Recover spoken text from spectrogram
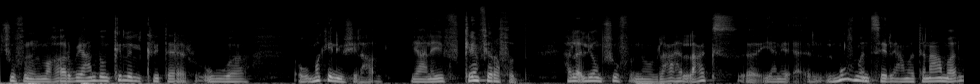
شوف إن المغاربة عندهم كل ال critères و... وما كان يمشي الحال. يعني كان في رفض. هلأ اليوم شوف إنه بالع- العكس آه، يعني ال movements اللي عم تنعمل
